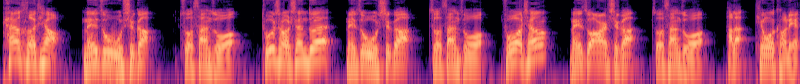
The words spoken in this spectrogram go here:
开合跳，每组五十个，做三组；徒手深蹲，每组五十个，做三组；俯卧撑，每组二十个，做三组。好了，听我口令。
